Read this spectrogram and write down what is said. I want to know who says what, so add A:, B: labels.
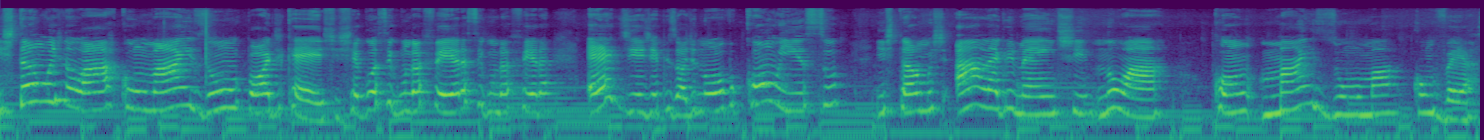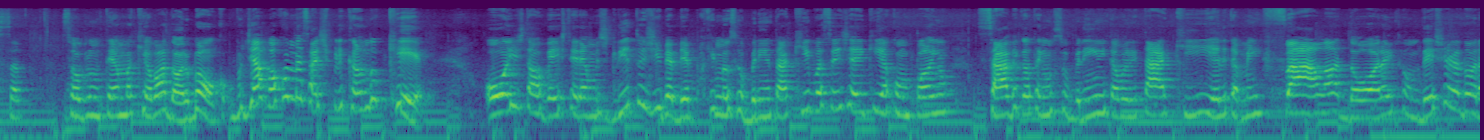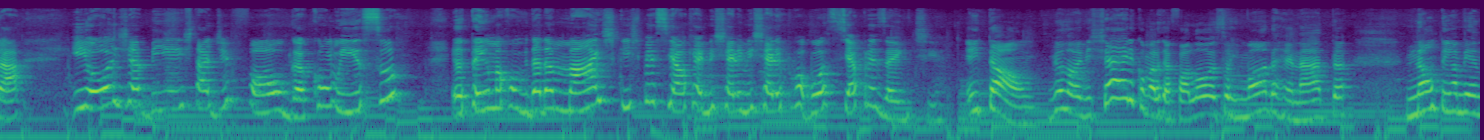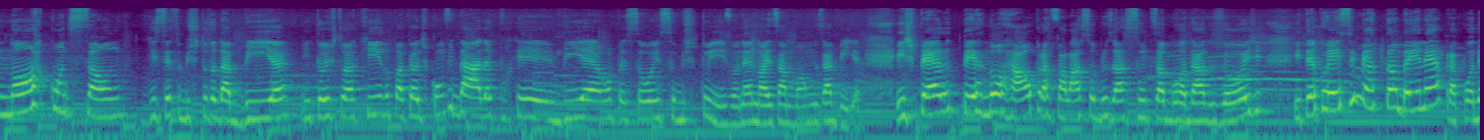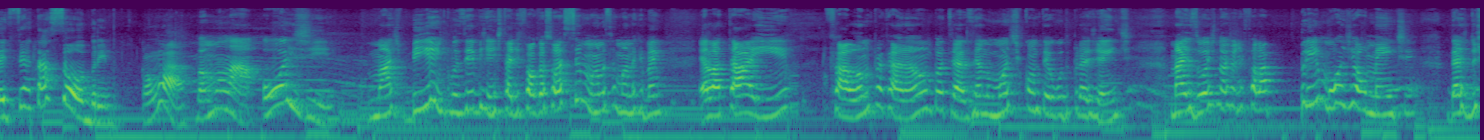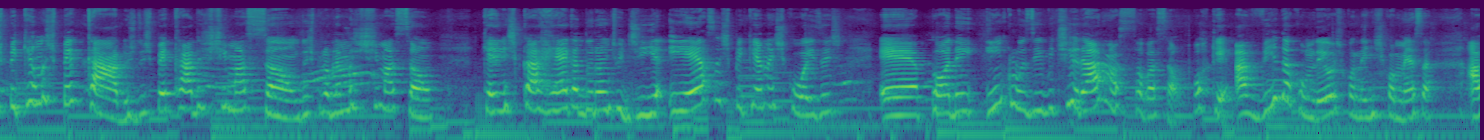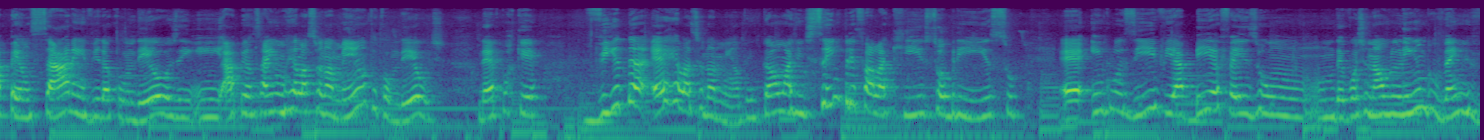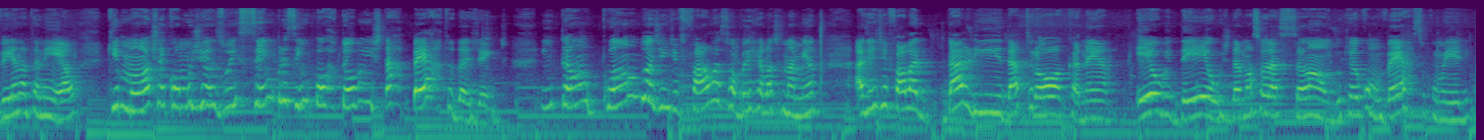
A: Estamos no ar com mais um podcast. Chegou segunda-feira, segunda-feira é dia de episódio novo. Com isso, estamos alegremente no ar com mais uma conversa sobre um tema que eu adoro. Bom, já vou começar explicando que hoje talvez teremos gritos de bebê porque meu sobrinho tá aqui. Vocês aí que acompanham sabe que eu tenho um sobrinho, então ele tá aqui, ele também fala, adora, então deixa ele adorar. E hoje a Bia está de folga. Com isso, eu tenho uma convidada mais que especial, que é a Michelle. Michelle, por favor, se apresente.
B: Então, meu nome é Michelle, como ela já falou, eu sou irmã da Renata. Não tenho a menor condição de ser substituta da Bia, então estou aqui no papel de convidada, porque Bia é uma pessoa insubstituível, né? Nós amamos a Bia. Espero ter know-how para falar sobre os assuntos abordados hoje e ter conhecimento também, né? Para poder dissertar sobre. Vamos lá.
A: Vamos lá. Hoje, mas Bia, inclusive, gente tá de folga só a semana, semana que vem, ela tá aí falando pra caramba, trazendo um monte de conteúdo pra gente. Mas hoje nós vamos falar primordialmente das, dos pequenos pecados, dos pecados de estimação, dos problemas de estimação que a gente carrega durante o dia e essas pequenas coisas é, podem inclusive tirar nossa salvação. Porque a vida com Deus, quando a gente começa a pensar em vida com Deus, em, a pensar em um relacionamento com Deus, né? Porque vida é relacionamento. Então a gente sempre fala aqui sobre isso. É, inclusive, a Bia fez um, um devocional lindo, Vem Ver Nathaniel, que mostra como Jesus sempre se importou em estar perto da gente. Então, quando a gente fala sobre relacionamento, a gente fala dali, da troca, né? Eu e Deus, da nossa oração, do que eu converso com Ele.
